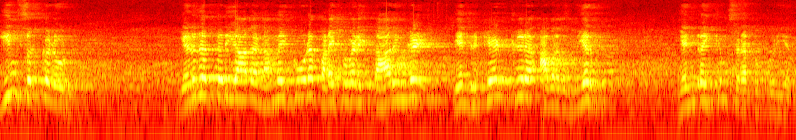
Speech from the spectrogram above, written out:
இன் சொற்களோடு எழுதத் தெரியாத நம்மை கூட படைப்புகளை தாருங்கள் என்று கேட்கிற அவரது உயர்வு என்றைக்கும் சிறப்புக்குரியது.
